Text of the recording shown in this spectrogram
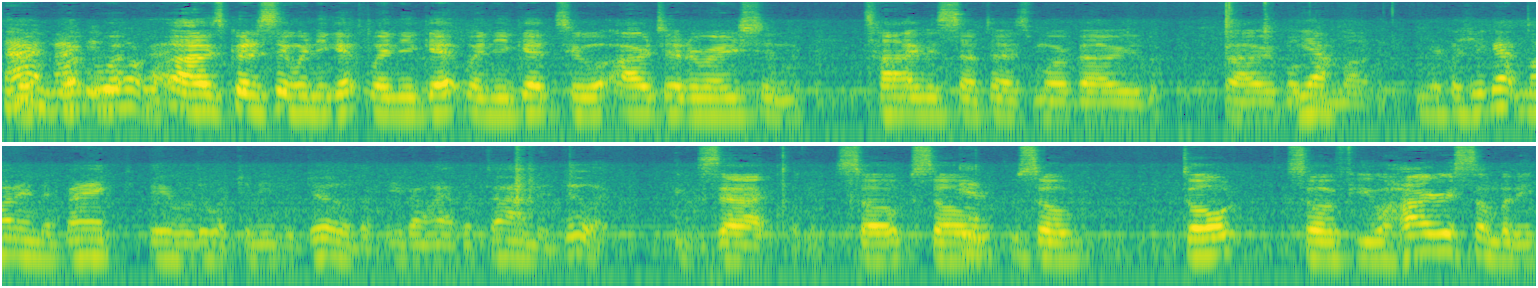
Time might be more valuable. I was going to say when you get when you get when you get to our generation, time is sometimes more valuable valuable yeah, than money. Yeah, because you got money in the bank to be able to do what you need to do, but you don't have the time to do it. Exactly. So so And- so don't so if you hire somebody,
